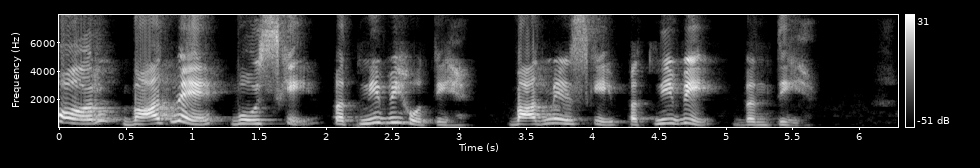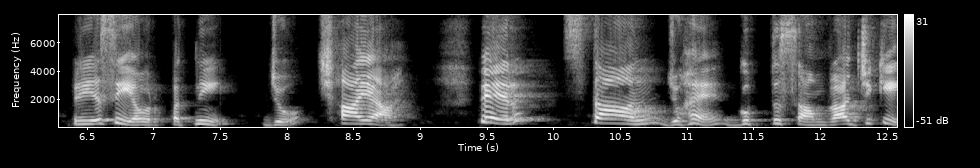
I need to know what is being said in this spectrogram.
और बाद में वो इसकी पत्नी भी होती है। बाद में इसकी पत्नी भी बनती है। प्रियसी और पत्नी जो छाया है। फिर स्थान जो है गुप्त साम्राज्य की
